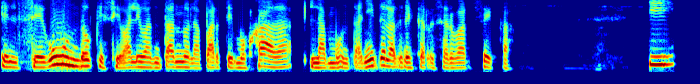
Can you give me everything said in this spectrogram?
El segundo, que se va levantando la parte mojada, la montañita la tenés que reservar seca. Y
